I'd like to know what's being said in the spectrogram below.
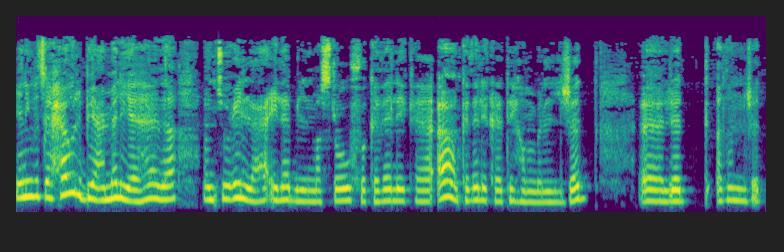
يعني وتحاول بعملها هذا أن تعين العائلة بالمصروف وكذلك آه كذلك لديهم الجد. آه جد أظن جد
